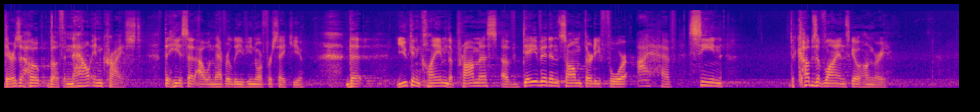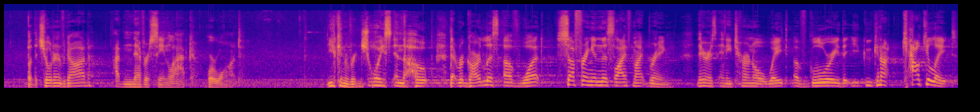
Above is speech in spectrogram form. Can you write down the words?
There is a hope both now in Christ that he has said, I will never leave you nor forsake you. That you can claim the promise of David in Psalm 34 I have seen the cubs of lions go hungry, but the children of God, I've never seen lack or want. You can rejoice in the hope that regardless of what suffering in this life might bring, there is an eternal weight of glory that you, you cannot calculate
